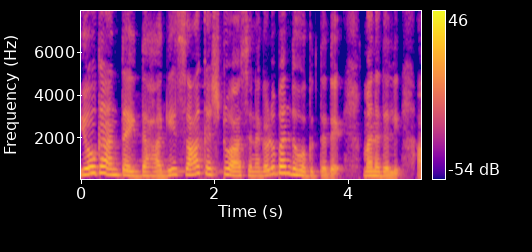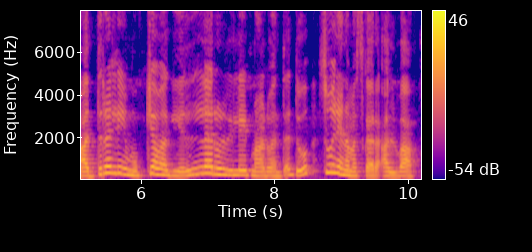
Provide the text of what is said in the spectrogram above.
ಯೋಗ ಅಂತ ಇದ್ದ ಹಾಗೆ ಸಾಕಷ್ಟು ಆಸನಗಳು ಬಂದು ಹೋಗುತ್ತದೆ. ಮನದಲ್ಲಿ ಅದರಲ್ಲಿ ಮುಖ್ಯವಾಗಿ ಎಲ್ಲರೂ ರಿಲೇಟ್ ಮಾಡುವಂಥದ್ದು ಸೂರ್ಯ ನಮಸ್ಕಾರ ಅಲ್ವಾ?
